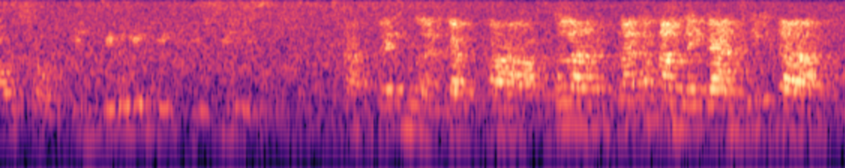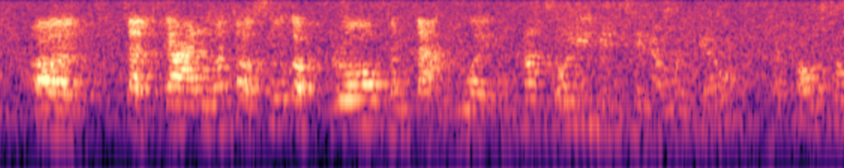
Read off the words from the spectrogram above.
also in dealing with disease ค่ะเป็นเหมือนกับอ่าพลังและกำลังในการที่จะเอ่อจัดการหรือว่าต่อสู้กับโรคต่างๆด้วย not only maintain our health but also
